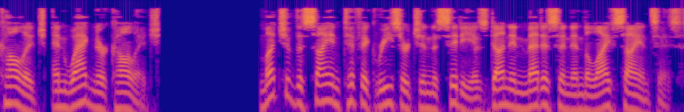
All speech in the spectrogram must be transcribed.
College, and Wagner College. Much of the scientific research in the city is done in medicine and the life sciences.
